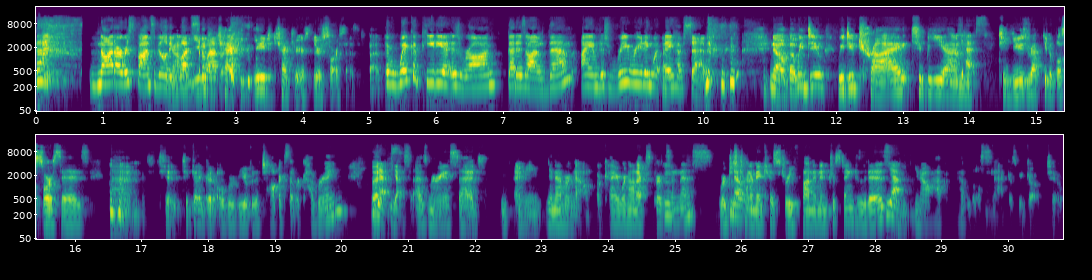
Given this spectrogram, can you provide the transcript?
uh Not our responsibility No, you whatsoever. need to check you need to check your your sources. But If Wikipedia is wrong, that is on them. I am just rereading what they have said. no, but we do we do try to be um yes. to use reputable sources Mhm. um, to, to get a good overview of the topics that we're covering. But Yes. yes, as Maria said, I mean, you never know. Okay, we're not experts Mm. in this. We're just No. trying to make history fun and interesting because it is. Yeah. and, you know, have have a little snack as we go too.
